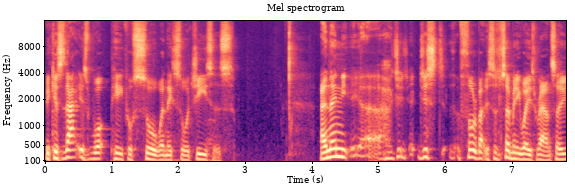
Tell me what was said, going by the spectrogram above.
Because that is what people saw when they saw Jesus. And then uh, just thought about this in so many ways around. So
